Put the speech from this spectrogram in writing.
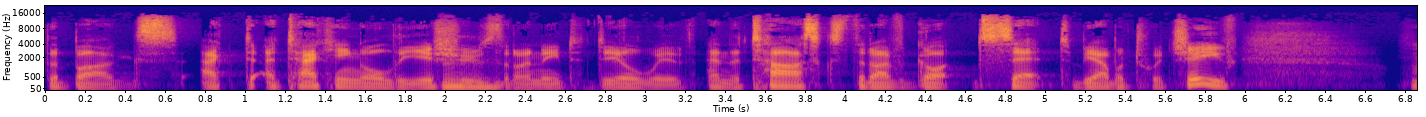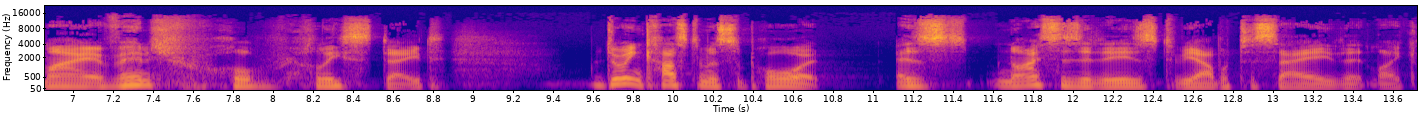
the bugs, act, attacking all the issues mm. that I need to deal with and the tasks that I've got set to be able to achieve my eventual release date. Doing customer support as nice as it is to be able to say that like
